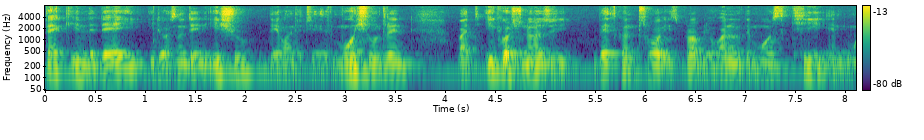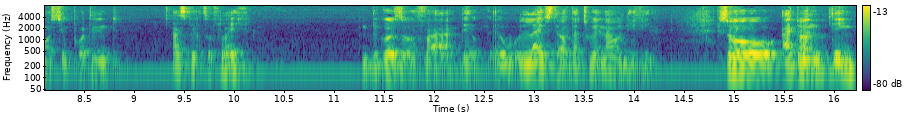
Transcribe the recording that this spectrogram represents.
back in the day it was not an issue. They wanted to have more children, but ecogenology, birth control is probably one of the most key and most important aspects of life because of uh, the uh, lifestyle that we are now living. So I don't think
